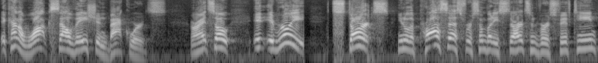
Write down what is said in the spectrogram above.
it kind of walks salvation backwards. All right, so it, it really starts, you know, the process for somebody starts in verse 15,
